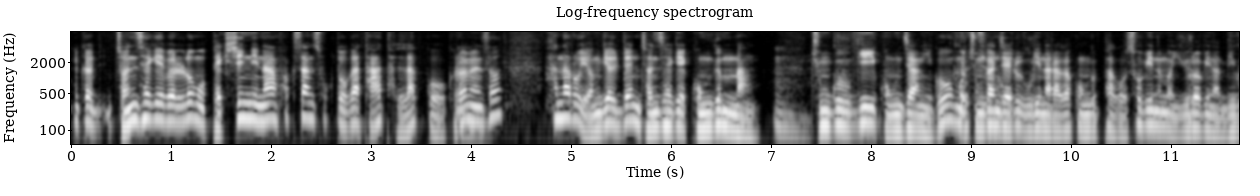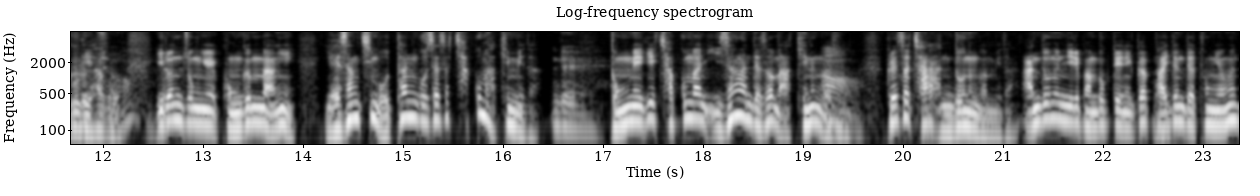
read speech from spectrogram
그러니까 전 세계별로 뭐 백신이나 확산 속도가 다 달랐고 그러면서 하나로 연결된 전 세계 공급망 음. 중국이 공장이고 뭐 그렇죠. 중간재를 우리나라가 공급하고 소비는 뭐 유럽이나 미국이 그렇죠. 하고 이런 종류의 공급망이 예상치 못한 곳에서 자꾸 막힙니다. 네. 동맥이 자꾸만 이상한 데서 막히는 거죠. 어. 그래서 잘 안 도는 겁니다. 안 도는 일이 반복되니까 바이든 대통령은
